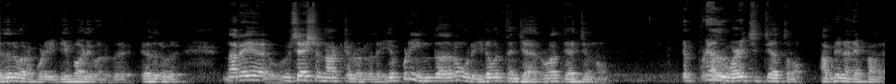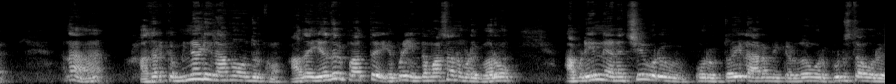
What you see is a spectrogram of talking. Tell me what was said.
எதிர் வரக்கூடிய தீபாவளி வருது எதிர் நிறைய விசேஷ நாட்கள் வருது. எப்படி இந்த தரம் ஒரு இருபத்தஞ்சாயிரம் ரூபா தேய்ச்சிடணும்? எப்படியாவது உழைச்சி தேத்துறோம் அப்படின்னு நினைப்பாங்க. ஆனால் அதற்கு முன்னாடி லாபம் வந்திருக்கும். அதை எதிர்பார்த்து எப்படி இந்த மாதம் நம்மளுக்கு வரும் அப்படின்னு நினச்சி ஒரு ஒரு தொழில் ஆரம்பிக்கிறதோ ஒரு புதுசாக ஒரு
